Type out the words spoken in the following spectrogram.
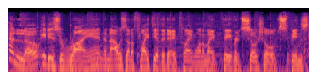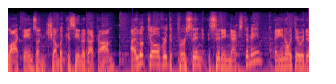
Hello, it is Ryan and I was on a flight the other day playing one of my favorite social spin slot games on chumbacasino.com. I looked over the person sitting next to me and you know what they were doing?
